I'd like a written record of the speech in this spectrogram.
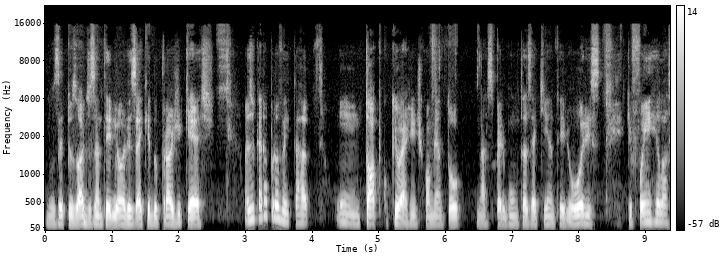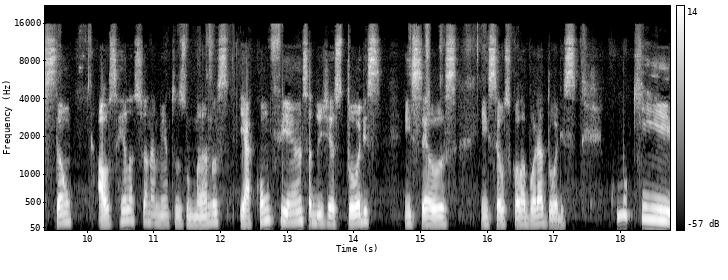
nos episódios anteriores aqui do Projecast. Mas eu quero aproveitar um tópico que a gente comentou nas perguntas aqui anteriores, que foi em relação aos relacionamentos humanos e a confiança dos gestores em seus, em seus colaboradores. Como que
